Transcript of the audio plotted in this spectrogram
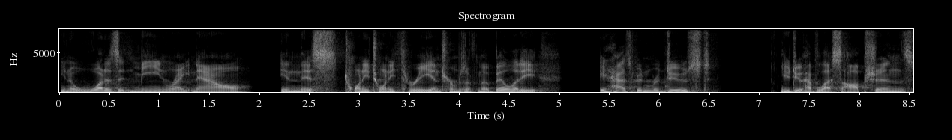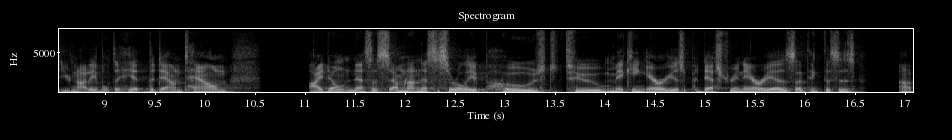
You know, what does it mean right now in this 2023 in terms of mobility? It has been reduced you do have less options. You're not able to hit the downtown. I don't necess- I'm not necessarily opposed to making areas pedestrian areas. I think this has uh,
